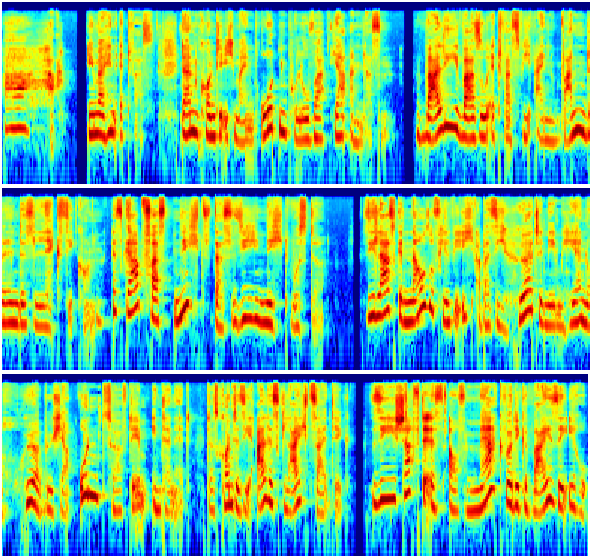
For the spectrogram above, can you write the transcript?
Aha, immerhin etwas. Dann konnte ich meinen roten Pullover ja anlassen. Walli war so etwas wie ein wandelndes Lexikon. Es gab fast nichts, das sie nicht wusste. Sie las genauso viel wie ich, aber sie hörte nebenher noch Hörbücher und surfte im Internet. Das konnte sie alles gleichzeitig. Sie schaffte es auf merkwürdige Weise, ihre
